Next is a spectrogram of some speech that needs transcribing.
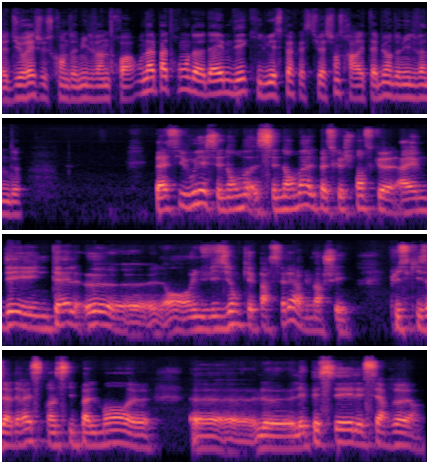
euh, durer jusqu'en 2023. On a le patron d'AMD qui lui espère que la situation sera rétablie en 2022. Ben, si vous voulez, c'est normal parce que je pense que AMD et Intel, eux, euh, ont une vision qui est parcellaire du marché, puisqu'ils adressent principalement euh, les PC, les serveurs.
